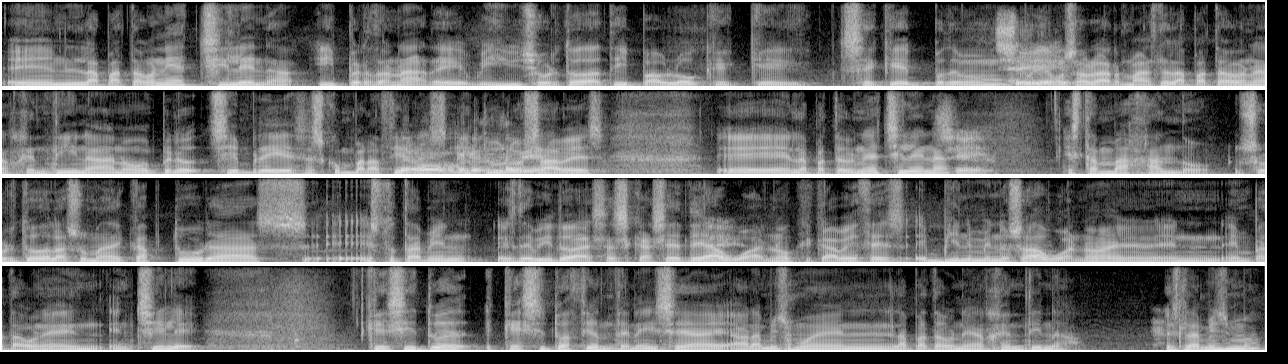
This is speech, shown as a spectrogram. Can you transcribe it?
en la Patagonia chilena, y perdonar, ¿eh? y sobre todo a ti, Pablo, que, sé que podemos, podríamos hablar más de la Patagonia argentina, ¿no? pero siempre hay esas comparaciones, y tú lo sabes. Eh, en la Patagonia chilena están bajando, sobre todo la suma de capturas. Esto también es debido a esa escasez de agua, ¿no? que cada vez viene menos agua ¿no? en, Patagonia, en, Chile. ¿Qué, ¿Qué situación tenéis eh, ahora mismo en la Patagonia argentina? ¿Es la misma?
